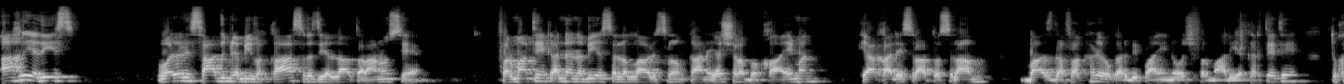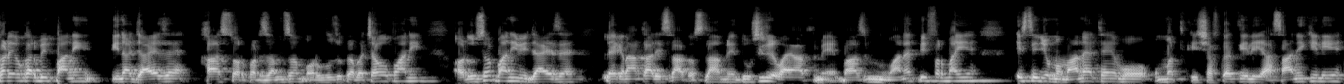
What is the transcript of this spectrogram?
آخری حدیث وزرت سعد بن نبی وقاص رضی اللہ تعالیٰ عنہ سے ہے۔ فرماتے ہیں کہ ان نبی صلی اللہ علیہ وسلم کان یشرب و قائمن کہ آقا علیہ السلاۃ والسلام بعض دفعہ کھڑے ہو کر بھی پانی نوش فرما لیا کرتے تھے۔ تو کھڑے ہو کر بھی پانی پینا جائز ہے، خاص طور پر زمزم اور وضو کا بچا ہوا پانی، اور دوسرا پانی بھی جائز ہے۔ لیکن آقا علیہ السلاۃ والسلام نے دوسری روایات میں بعض ممانعت بھی فرمائی ہے۔ اس لیے جو ممانعت ہے وہ امت کی شفقت کے لیے، آسانی کے لیے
